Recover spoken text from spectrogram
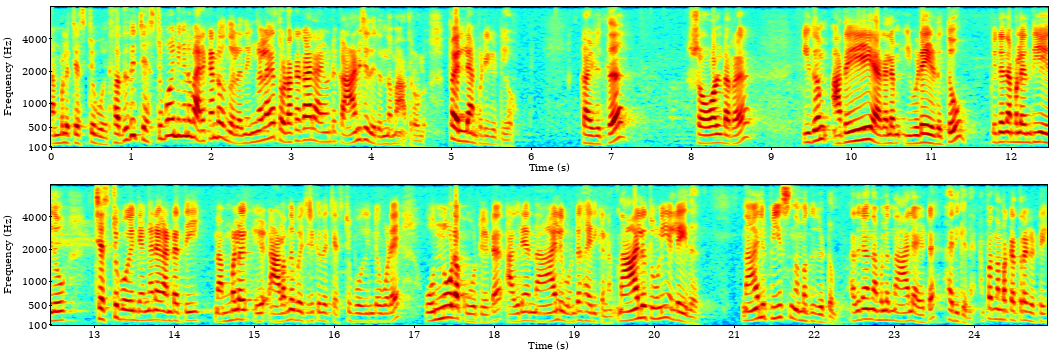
നമ്മൾ ചെസ്റ്റ് പോയിന്റ് സത്യത്തിൽ ചെസ്റ്റ് പോയിന്റ് ഇങ്ങനെ വരയ്ക്കേണ്ടതൊന്നുമില്ല. നിങ്ങളെ തുടക്കക്കാരായതുകൊണ്ട് കാണിച്ചു തരുന്നത് മാത്രമേ ഉള്ളൂ. അപ്പോൾ എല്ലാം പിടി കിട്ടിയോ കഴുത്ത് ഷോൾഡർ ഇതും അതേ അകലം ഇവിടെ എടുത്തു. പിന്നെ നമ്മൾ എന്ത് ചെയ്തു? ചെസ്റ്റ് പോയിന്റ് എങ്ങനെ കണ്ടെത്തി? നമ്മൾ അളന്ന് വെച്ചിരിക്കുന്ന ചെസ്റ്റ് പോയിന്റെ കൂടെ ഒന്നുകൂടെ കൂട്ടിയിട്ട് അതിനെ നാല് കൊണ്ട് ഹരിക്കണം. നാല് തുണിയല്ലേ ഇത്? നാല് പീസ് നമുക്ക് കിട്ടും. അതിനെ നമ്മൾ നാലായിട്ട് ഹരിക്കുന്നത്. അപ്പം നമുക്ക് എത്ര കിട്ടി?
